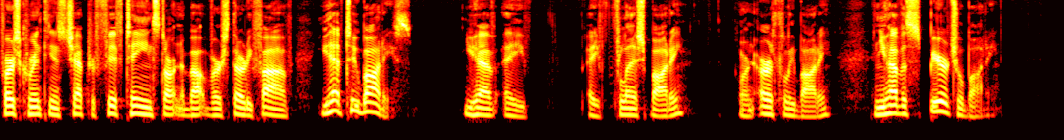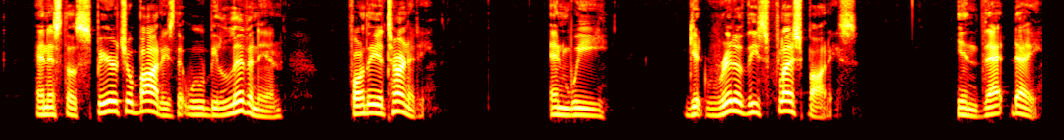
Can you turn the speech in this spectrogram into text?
1 Corinthians chapter 15, starting about verse 35, you have two bodies. You have a, a flesh body or an earthly body, and you have a spiritual body. And it's those spiritual bodies that we will be living in for the eternity. And we get rid of these flesh bodies in that day.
